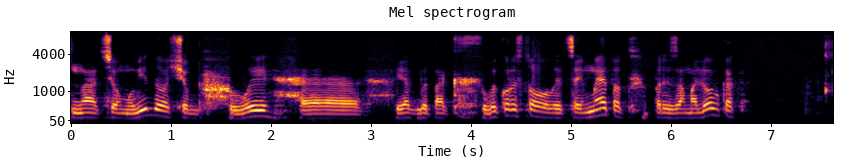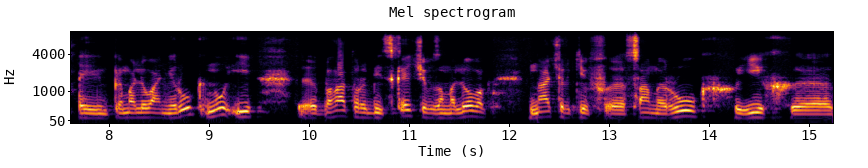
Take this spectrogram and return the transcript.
на цьому відео, щоб ви е, якби так використовували цей метод при замальовках при малюванні рук. Ну і багато робіть скетчів, замальовок, начерків е, саме рук, їх е,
